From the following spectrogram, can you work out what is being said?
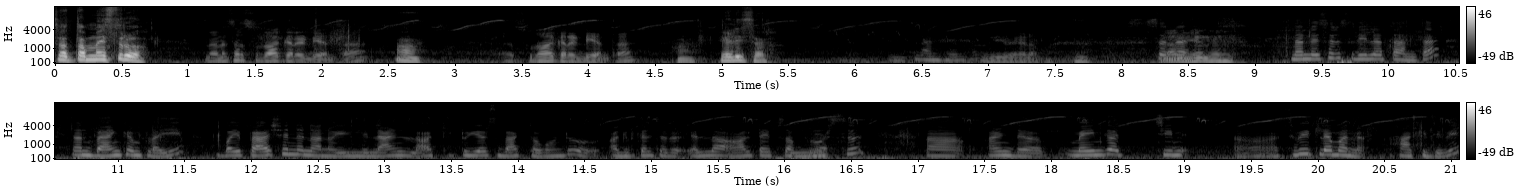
ಸರ್ ತಮ್ಮ ಹೆಸರು? ನನ್ನ ಹೆಸರು ಸುಧಾಕರ್ ರೆಡ್ಡಿ ಅಂತ. ಹಾಂ. ಸುಧಾಕರ್ ರೆಡ್ಡಿ ಅಂತ. ಹಾಂ ಹೇಳಿ ಸರ್. ನಾನು ಹೇಳಿ ನೀವು ಹೇಳಮ್ಮ. ಸರ್ ನನ್ನ ಹೆಸರು ಶ್ರೀಲತಾ ಅಂತ. ನಾನು ಬ್ಯಾಂಕ್ ಎಂಪ್ಲಾಯಿ. ಬೈ ಪ್ಯಾಷನ್ ನಾನು ಇಲ್ಲಿ land last two years back ತೊಗೊಂಡು ಅಗ್ರಿಕಲ್ಚರ್ ಎಲ್ಲ all types of fruits and ಮೇನ್ಗೆ ಚೀನ್ ಸ್ವೀಟ್ ಲೆಮನ್ ಹಾಕಿದ್ದೀವಿ.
